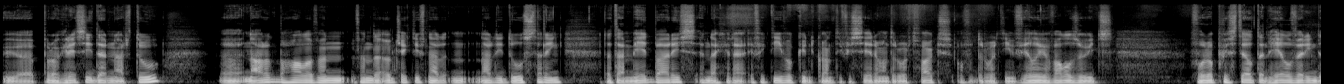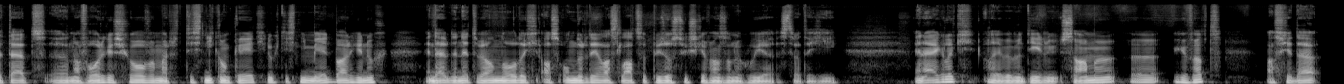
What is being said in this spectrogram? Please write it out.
je progressie daar naartoe, uh, naar het behalen van, van dat objectief, naar, naar die doelstelling, dat dat meetbaar is en dat je dat effectief ook kunt kwantificeren. Want er wordt vaak, of er wordt in veel gevallen zoiets vooropgesteld en heel ver in de tijd uh, naar voren geschoven, maar het is niet concreet genoeg, het is niet meetbaar genoeg. En dat heb je net wel nodig als onderdeel, als laatste puzzelstukje van zo'n goede strategie. En eigenlijk, we hebben het hier nu samen uh, gevat, als je dat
